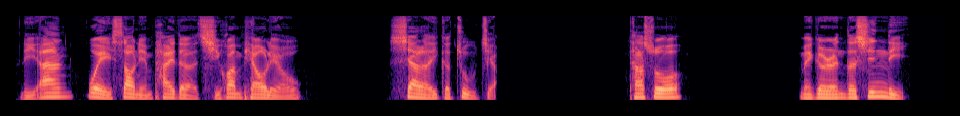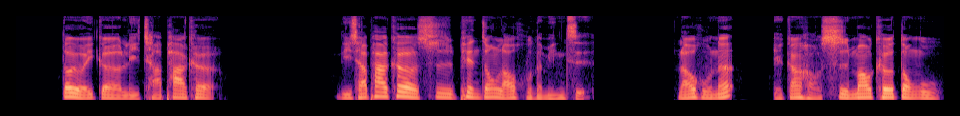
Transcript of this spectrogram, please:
李安为少年拍的奇幻漂流下了一个注脚。他说：“每个人的心里都有一个理查·帕克。理查·帕克是片中老虎的名字。老虎呢，也刚好是猫科动物。”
